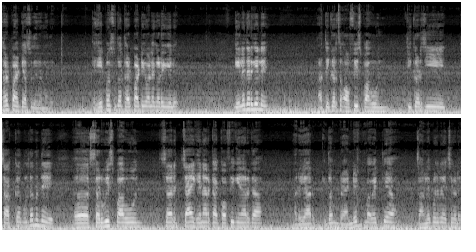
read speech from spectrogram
थर्ड पार्टी असतो त्याच्यामध्ये. तर हे पण सुद्धा थर्ड पार्टीवाल्याकडे गेले. गेले तर गेले. आता तिकडचं ऑफिस पाहून तिकडची चाक बोलतात ना ते सर्विस पाहून सर चाय घेणार का? कॉफी घेणार का? अरे यार एकदम ब्रँडेड व्यक्ती हा. चांगले प्रोजेक्ट याच्याकडे.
